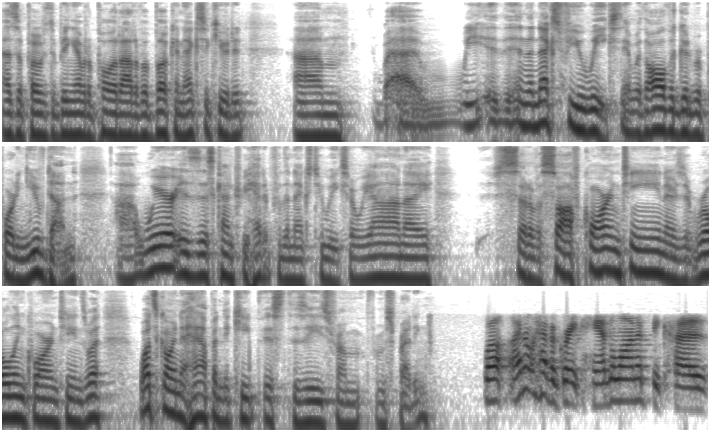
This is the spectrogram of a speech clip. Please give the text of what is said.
as opposed to being able to pull it out of a book and execute it. Um, uh, we in the next few weeks, with all the good reporting you've done, uh, where is this country headed for the next two weeks? Are we on a sort of a soft quarantine, or is it rolling quarantines? What what's going to happen to keep this disease from from spreading? Well, I don't have a great handle on it because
